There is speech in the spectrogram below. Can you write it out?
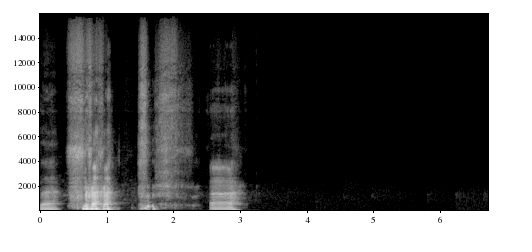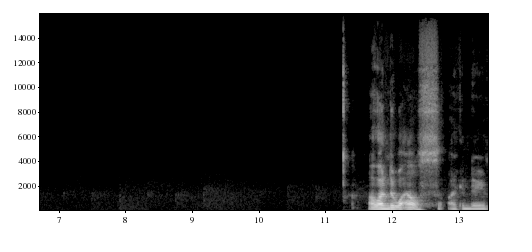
There. uh, I wonder what else I can do.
